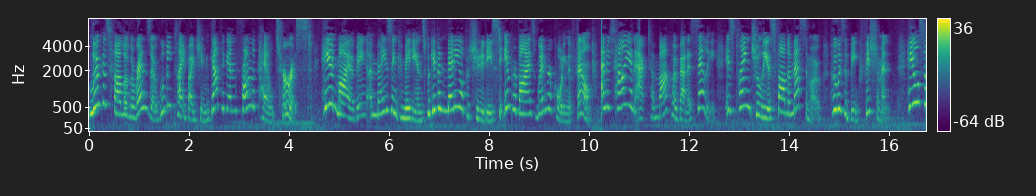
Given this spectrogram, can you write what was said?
Luca's father, Lorenzo, will be played by Jim Gaffigan from The Pale Tourist. He and Maya, being amazing comedians, were given many opportunities to improvise when recording the film. An Italian actor, Marco Barricelli, is playing Giulia's father, Massimo, who is a big fisherman. He also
